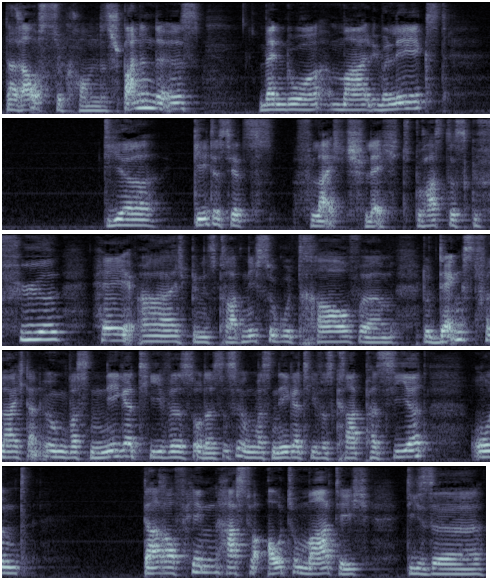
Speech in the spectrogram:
da rauszukommen. Das Spannende ist, wenn du mal überlegst, dir geht es jetzt vielleicht schlecht. Du hast das Gefühl, hey, äh, ich bin jetzt gerade nicht so gut drauf. Ähm, du denkst vielleicht an irgendwas Negatives oder es ist irgendwas Negatives gerade passiert und daraufhin hast du automatisch diese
